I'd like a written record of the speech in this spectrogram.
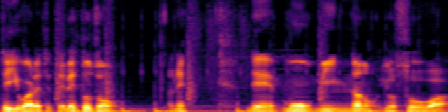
て言われてて、レッドゾーンがね。で、もうみんなの予想は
